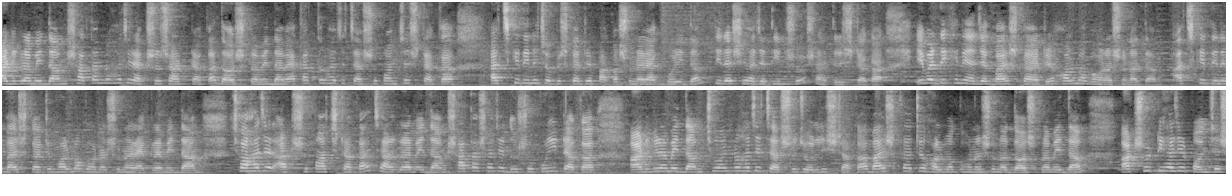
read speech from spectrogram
আট গ্রামের দাম সাতান্ন হাজার একশো ষাট টাকা, দশ গ্রামের দাম একাত্তর হাজার চারশো পঞ্চাশ টাকা। আজকে দিনে চব্বিশ ক্যারেটের পাকা সোনার এক ভরির দাম তিরাশি হাজার তিনশো সাঁত্রিশ টাকা। এবার দেখে নেওয়া যাক বাইশ ক্যারেটের হলমা গহনা সোনার দাম। আজকের দিনে বাইশ ক্যারেটের হলমা গহনা সোনার এক গ্রামের দাম ছ হাজার আটশো পাঁচ টাকা, চার গ্রামের দাম সাতাশ হাজার দুশো কুড়ি টাকা, আট গ্রামের দাম চুয়ান্ন হাজার চারশো চল্লিশ টাকা, বাইশ ক্যারেটের হলমা গহনা সোনার দশ গ্রামের দাম আটষট্টি হাজার পঞ্চাশ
